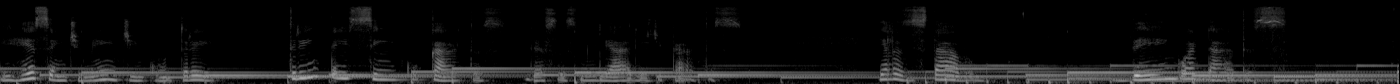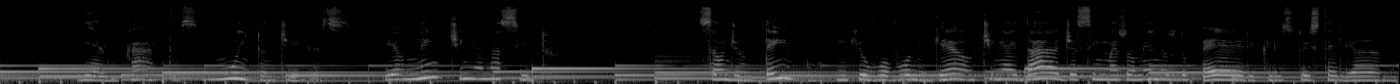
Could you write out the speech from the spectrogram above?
e recentemente encontrei 35 cartas dessas milhares de cartas. E elas estavam bem guardadas. E eram cartas muito antigas. Eu nem tinha nascido. São de um tempo em que o vovô Miguel tinha a idade assim mais ou menos do Péricles, do Esteliano,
